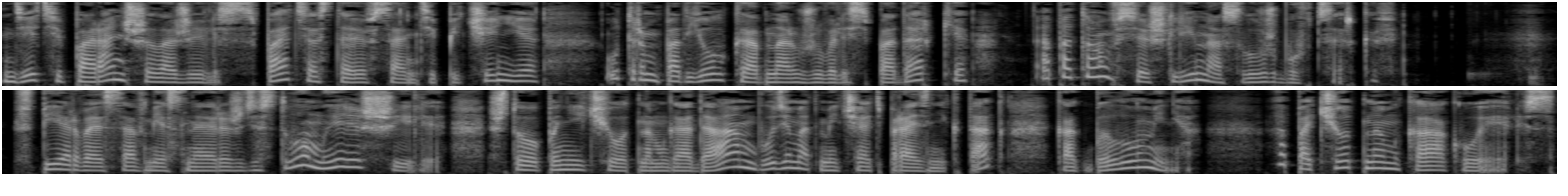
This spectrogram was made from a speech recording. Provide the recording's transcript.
Дети пораньше ложились спать, оставив Санте печенье, утром под елкой обнаруживались подарки, а потом все шли на службу в церковь. В первое совместное Рождество мы решили, что по нечетным годам будем отмечать праздник так, как было у меня, а по четным, как у Элис.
